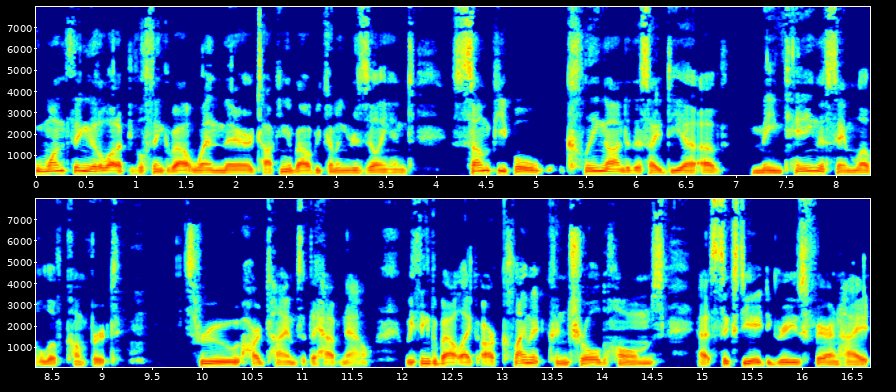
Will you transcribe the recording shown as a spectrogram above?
one thing that a lot of people think about when they're talking about becoming resilient, some people cling on to this idea of maintaining the same level of comfort through hard times that they have now. We think about like our climate controlled homes at 68 degrees Fahrenheit,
